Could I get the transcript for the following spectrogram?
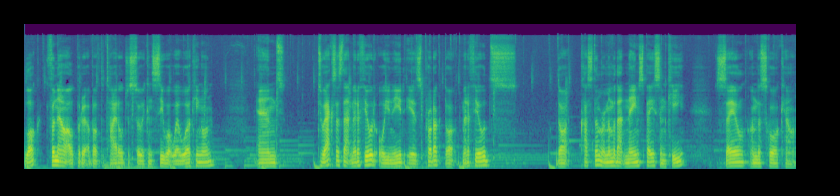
block. For now, I'll put it above the title just so we can see what we're working on. And to access that meta field, all you need is product.metafields.custom. Remember that namespace and key, sale underscore count.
